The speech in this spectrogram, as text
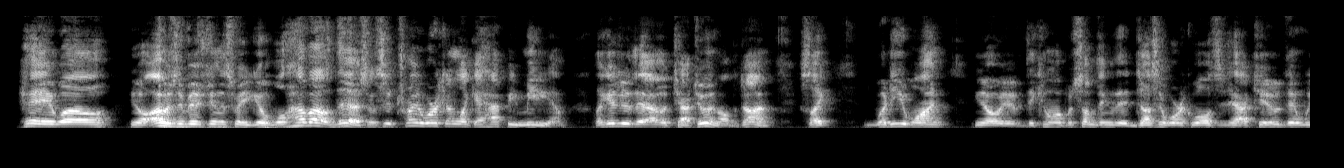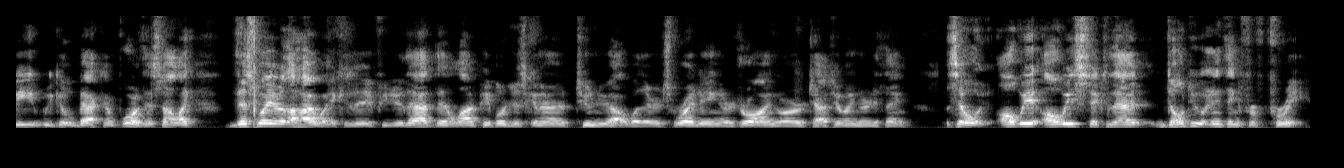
"Hey, well, you know, I was envisioning this way," you go, "Well, how about this?" And so try to work on like a happy medium. Like I do that with tattooing all the time. It's like, what do you want? You know, if they come up with something that doesn't work well as a tattoo, then we we go back and forth. It's not like this way or the highway. Because if you do that, then a lot of people are just gonna tune you out, whether it's writing or drawing or tattooing or anything. So always always stick to that. Don't do anything for free.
